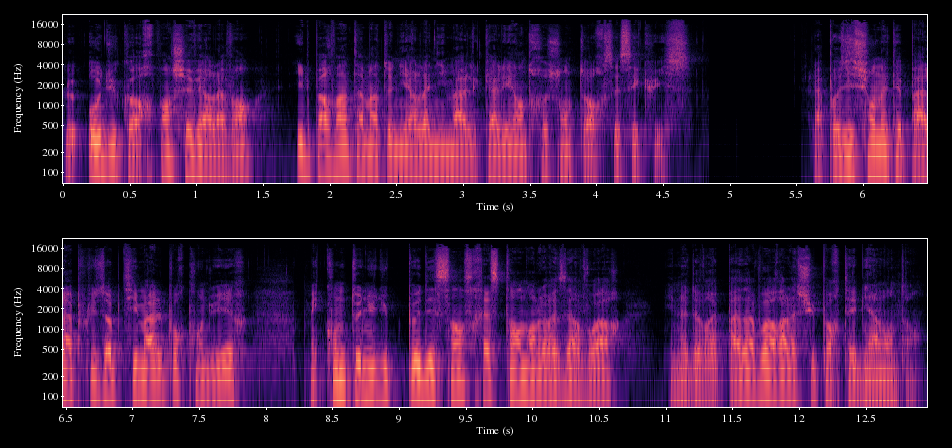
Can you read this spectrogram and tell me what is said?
Le haut du corps penché vers l'avant, il parvint à maintenir l'animal calé entre son torse et ses cuisses. La position n'était pas la plus optimale pour conduire, mais compte tenu du peu d'essence restant dans le réservoir, il ne devrait pas avoir à la supporter bien longtemps.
